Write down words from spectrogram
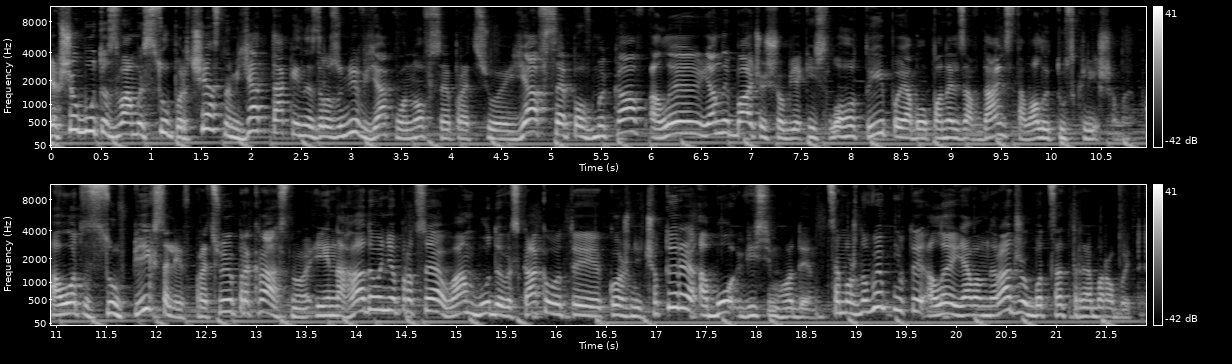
Якщо бути з вами супер чесним, я так і не зрозумів, як воно все працює. Я все повмикав, але я не бачу, щоб якісь логотипи або панель завдань ставали тусклішими. А от з SUV працює прекрасно, і нагадування про це вам буде вискакувати кожні 4 або 8 годин. Це можна вимкнути, але я вам не раджу, бо це треба робити.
